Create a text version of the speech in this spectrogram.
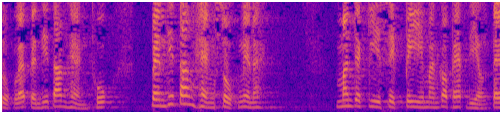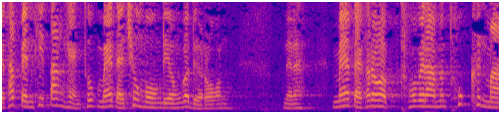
สุขและเป็นที่ตั้งแห่งทุกข์เป็นที่ตั้งแห่งสุขเนี่ยนะมันจะกี่สิบปีมันก็แป๊บเดียว แต่ถ้าเป็นที่ตั้งแห่งทุกข์แม้แต่ชั่วโมงเดียวมันก็เดือดร้อนเนี่ยนะ แม้แต่เขาว่าเวลามันทุกข์ขึ้นมา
